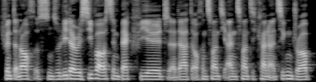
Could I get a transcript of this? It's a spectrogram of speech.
Ich finde dann auch, ist ein solider Receiver aus dem Backfield. Äh, der hatte auch in 2021 keinen einzigen Drop.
